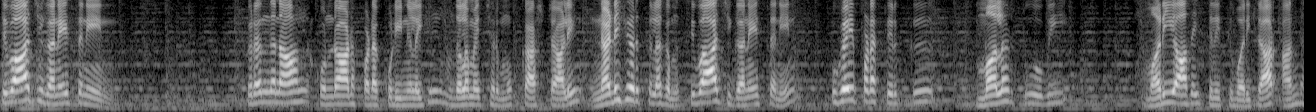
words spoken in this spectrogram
சிவாஜி கணேசனின் பிறந்த நாள் கொண்டாடப்படக்கூடிய நிலையில் முதலமைச்சர் மு க ஸ்டாலின் நடிகர் திலகம் சிவாஜி கணேசனின் புகைப்படத்திற்கு மலர் தூவி மரியாதை செலுத்தி வருகிறார். அந்த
